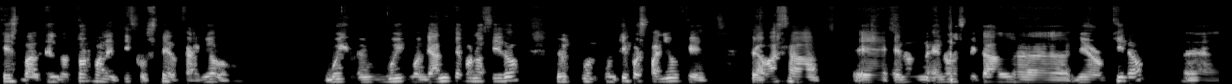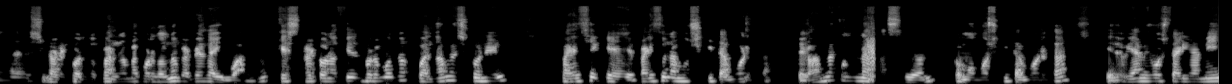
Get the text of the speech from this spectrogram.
que es el doctor Valentí Fustel, cardiólogo, muy, muy mundialmente conocido, un, tipo español que trabaja eh, en, un, en, un, hospital uh, neoyorquino eh, si no recuerdo, bueno, no me acuerdo el nombre, pero da igual, que es reconocido por el mundo, cuando hablas con él parece que parece una mosquita muerta, pero habla con una pasión como mosquita muerta, que ya me gustaría a mí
